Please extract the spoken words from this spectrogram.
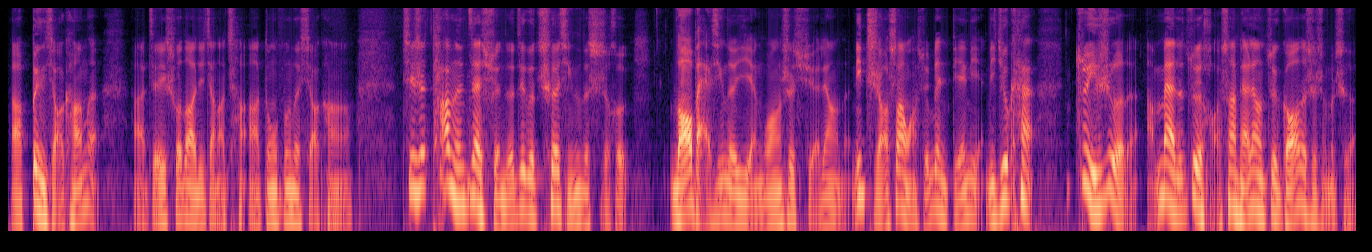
啊奔小康的啊。这一说到就讲到长啊东风的小康啊。其实他们在选择这个车型的时候。老百姓的眼光是雪亮的，你只要上网随便点点，你就看最热的啊，卖的最好、上牌量最高的是什么车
